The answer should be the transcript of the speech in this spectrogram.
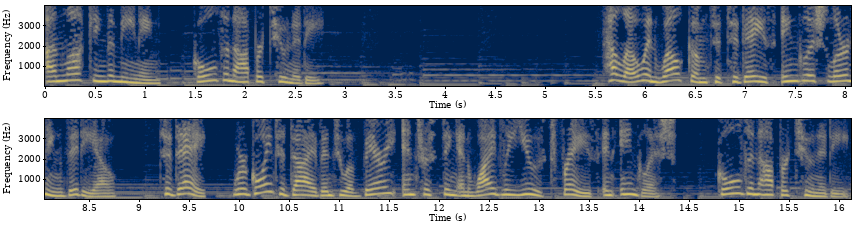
Unlocking the meaning. Golden opportunity. Hello and welcome to today's English learning video. Today, we're going to dive into a very interesting and widely used phrase in English. Golden opportunity.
